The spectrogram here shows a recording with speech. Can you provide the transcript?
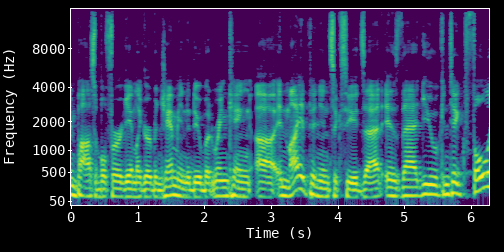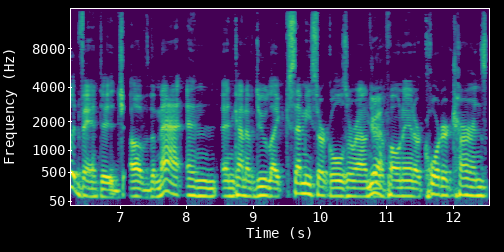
impossible for a game like Urban Champion to do, but Ring King, uh, in my opinion, succeeds at, is that you can take full advantage of the mat and and kind of do like semicircles around your opponent or quarter turns,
